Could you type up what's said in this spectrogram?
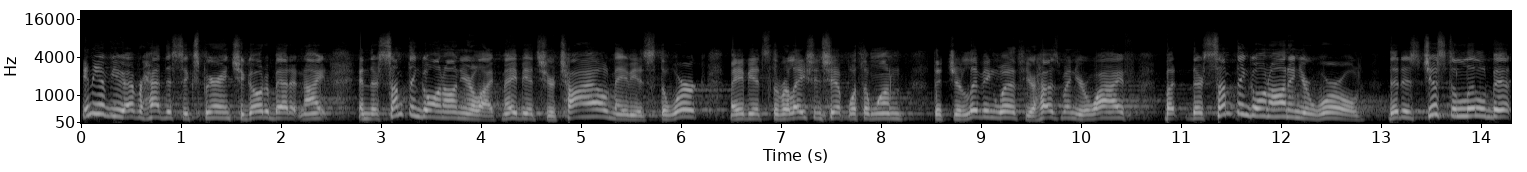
Any of you ever had this experience? You go to bed at night and there's something going on in your life. Maybe it's your child, maybe it's the work, maybe it's the relationship with the one that you're living with, your husband, your wife, but there's something going on in your world that is just a little bit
